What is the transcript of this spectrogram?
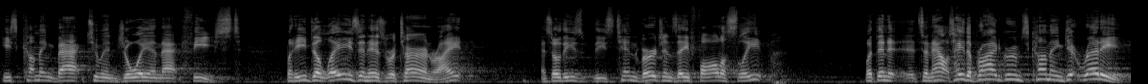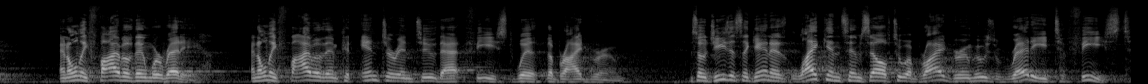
he's coming back to enjoy in that feast. But he delays in his return, right? And so these, these 10 virgins, they fall asleep. But then it, it's announced, hey, the bridegroom's coming, get ready. And only five of them were ready. And only five of them could enter into that feast with the bridegroom. So Jesus again is, likens himself to a bridegroom who's ready to feast.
